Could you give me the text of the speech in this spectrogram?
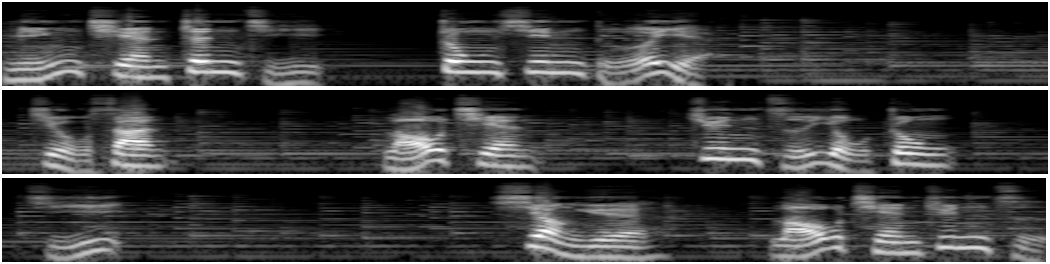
明谦贞吉，忠心德也。九三，劳谦，君子有终，吉。象曰：劳谦君子，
